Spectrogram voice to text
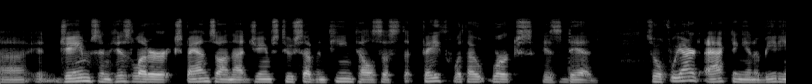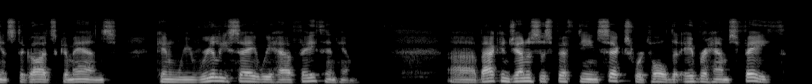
Uh, it, James in his letter expands on that. James 2:17 tells us that faith without works is dead. So if we aren't acting in obedience to God's commands, can we really say we have faith in him? Uh, back in Genesis 15:6, we're told that Abraham's faith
